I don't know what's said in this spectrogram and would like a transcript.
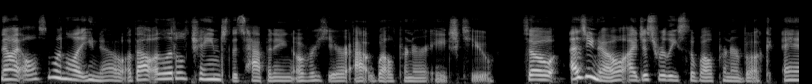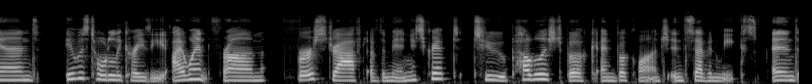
Now, I also want to let you know about a little change that's happening over here at Wellpreneur HQ. So, as you know, I just released the Wellpreneur book and it was totally crazy. I went from first draft of the manuscript to published book and book launch in seven weeks. And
